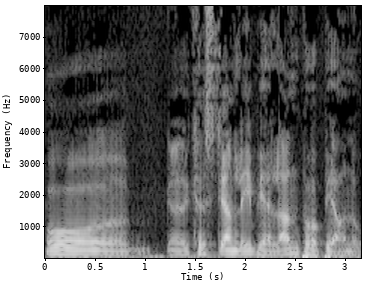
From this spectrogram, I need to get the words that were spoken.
og Kristian eh, Lie Bjelland på piano.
